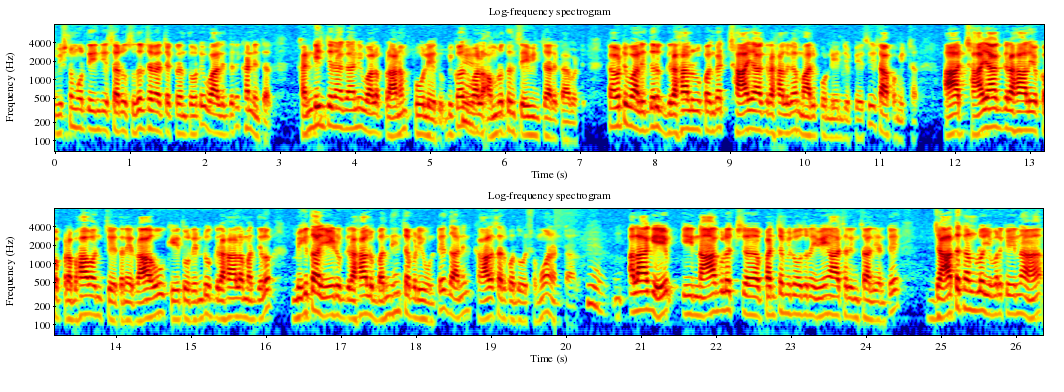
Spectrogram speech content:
విష్ణుమూర్తి ఏం చేశారు? సుదర్శన చక్రంతో వాళ్ళిద్దరిని ఖండించారు. ఖండించినా కానీ వాళ్ళ ప్రాణం పోలేదు. బికాజ్ Hmm. వాళ్ళు అమృతం సేవించారు కాబట్టి. కాబట్టి వాళ్ళిద్దరు గ్రహాల రూపంగా ఛాయాగ్రహాలుగా మారిపోండి అని చెప్పేసి శాపం ఇచ్చారు. ఆ ఛాయాగ్రహాల యొక్క ప్రభావం చేతనే రాహు కేతు రెండు గ్రహాల మధ్యలో మిగతా ఏడు గ్రహాలు బంధించబడి ఉంటే దానిని కాలసర్ప దోషము అని అంటారు. అలాగే ఈ నాగుల చ- పంచమి రోజున ఏం ఆచరించాలి అంటే జాతకంలో ఎవరికైనా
